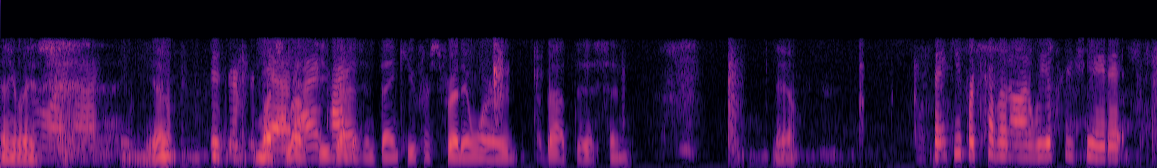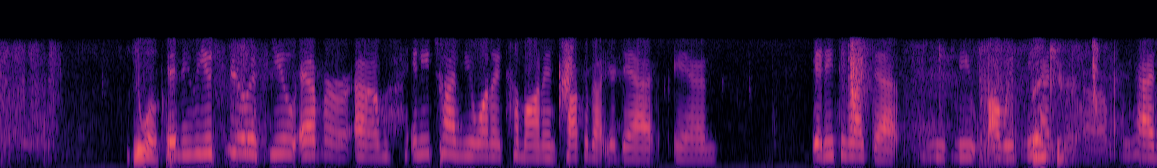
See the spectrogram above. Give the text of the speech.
Anyways. Oh, Yep. Much love I, to you I, guys, and thank you for spreading word about this. And yeah, Thank you for coming on. We appreciate it. you're welcome. And you too, if you ever, um, anytime you want to come on and talk about your dad and anything like that, we, we always we Thank had you. your uh, we had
